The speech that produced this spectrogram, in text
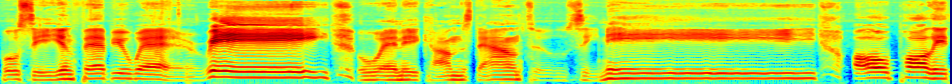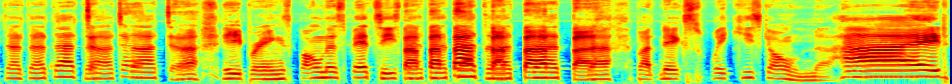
We'll see in February when he comes down to see me. Oh, Polly, da da da da da da. He brings bonus Betsy's da da da da da da. But next week he's gonna hide,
